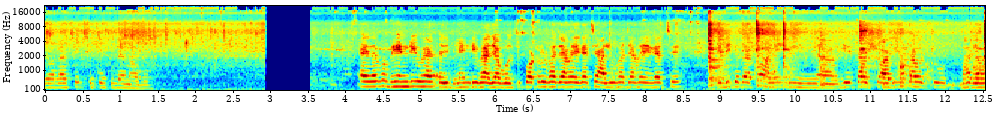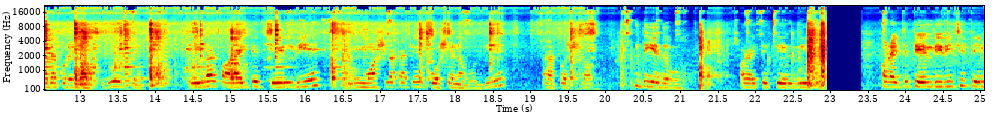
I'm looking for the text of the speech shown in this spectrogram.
জল আছে, ছেঁকে তুলে নেব। এই দেখো ভেন্ডি এই ভেন্ডি ভাজা বলছি, পটল ভাজা হয়ে গেছে, আলু ভাজা হয়ে গেছে। এদিকে দেখো আমি ইয়েটাও, সোয়াবিনটাও একটু ভাজা ভাজা করে নিয়েছি, বুঝেছ? এইবার কড়াইতে তেল দিয়ে আমি মশলাটাকে কষে নেব, দিয়ে তারপর সব দিয়ে দেবো। কড়াইতে তেল দিয়ে। কড়াইতে তেল দিয়ে দিয়েছি, তেল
